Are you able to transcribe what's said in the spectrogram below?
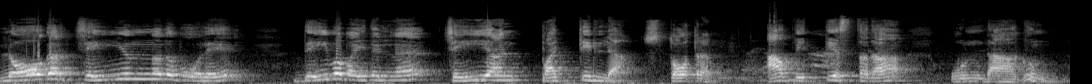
ലോകർ ചെയ്യുന്നത് പോലെ ദൈവ പൈതലിന് ചെയ്യാൻ പറ്റില്ല. സ്തോത്രം. ആ വ്യത്യസ്തത ഉണ്ടാകും.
